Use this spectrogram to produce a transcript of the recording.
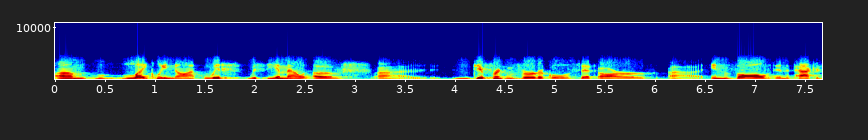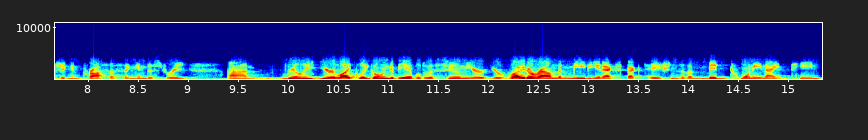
Um, likely not. With with the amount of uh, different verticals that are uh, involved in the packaging and processing industry, um, really you're likely going to be able to assume you're you're right around the median expectations of a mid 2019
